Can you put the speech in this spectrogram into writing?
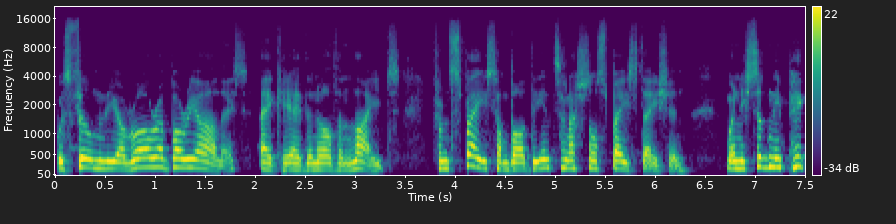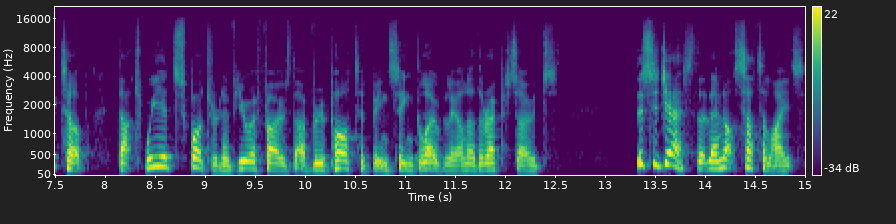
was filming the Aurora Borealis, aka the Northern Lights, from space on board the International Space Station when he suddenly picked up that weird squadron of UFOs that have reported being seen globally on other episodes. This suggests that they're not satellites,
